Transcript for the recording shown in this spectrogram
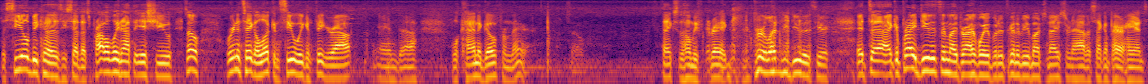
the seal because he said that's probably not the issue. So we're gonna take a look and see what we can figure out and uh, we'll kind of go from there. So thanks to the homie Greg for letting me do this here. It, uh, I could probably do this in my driveway, but it's gonna be much nicer to have a second pair of hands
